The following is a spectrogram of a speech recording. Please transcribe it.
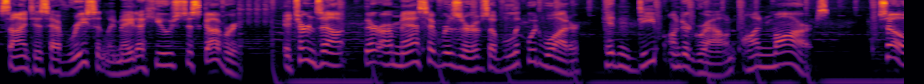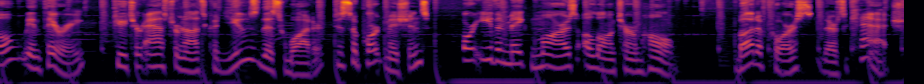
Scientists have recently made a huge discovery. It turns out there are massive reserves of liquid water hidden deep underground on Mars. So, in theory, future astronauts could use this water to support missions or even make Mars a long term home. But of course, there's a catch.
